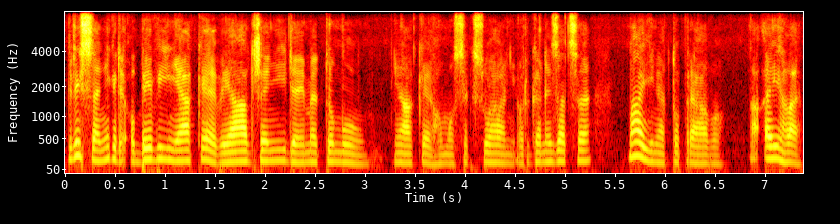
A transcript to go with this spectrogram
Když se někde objeví nějaké vyjádření, dejme tomu nějaké homosexuální organizace, mají na to právo. A ejhle,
